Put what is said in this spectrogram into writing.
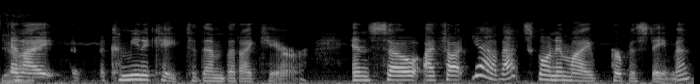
Yeah. and I uh, communicate to them that I care. And so I thought, yeah, that's going in my purpose statement.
